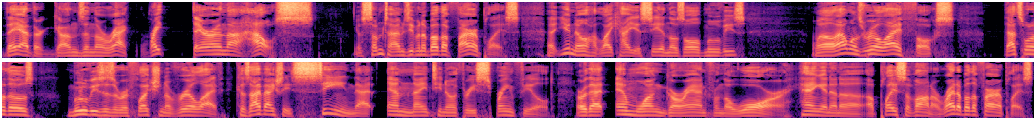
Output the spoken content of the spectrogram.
they had their guns in the rack right there in the house. You know, sometimes even above the fireplace. Uh, you know, like how you see in those old movies. Well, that one's real life, folks. That's one of those movies as a reflection of real life because I've actually seen that M1903 Springfield or that M1 Garand from the war hanging in a, a place of honor right above the fireplace.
